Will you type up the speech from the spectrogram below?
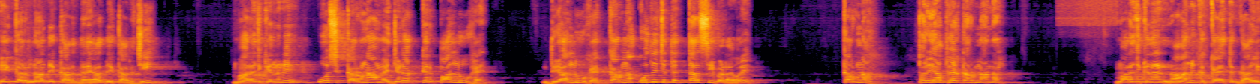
ਹੇ ਕਰਨਾ ਦੇ ਘਰ, ਦਇਆ ਦੇ ਘਰ ਜੀ। ਮਹਾਰਾਜ ਕਹਿੰਦੇ ਨੇ, ਉਸ ਕਰੁਣਾ ਮੈਂ ਜਿਹੜਾ ਕਿਰਪਾਲੂ ਹੈ, ਦਿਆਲੂ ਹੈ, ਕਰੁਣਾ ਉਹਦੇ ਚ ਤੇ ਤਰਸ ਹੀ ਬੜਾ ਓਏ। ਕਰੁਣਾ, ਭਰਿਆ ਪਿਆ ਕਰੁਣਾ ਨਾਲ। ਮਹਾਰਾਜ ਕਹਿੰਦੇ ਨਾਨਕ ਕਹਿਤ ਗਾਏ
